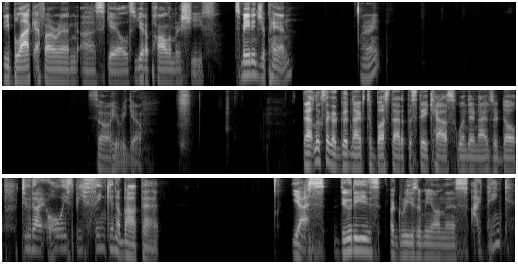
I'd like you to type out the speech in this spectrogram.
the black FRN uh, scales. You get a polymer sheath. It's made in Japan. All right. So here we go. That looks like a good knife to bust out at the steakhouse when their knives are dull. Dude, I always be thinking about that. Yes, Duties agrees with me on this. I think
